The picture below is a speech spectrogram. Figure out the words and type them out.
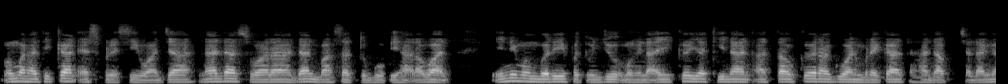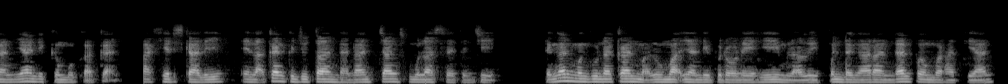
memerhatikan ekspresi wajah, nada suara dan bahasa tubuh pihak lawan. Ini memberi petunjuk mengenai keyakinan atau keraguan mereka terhadap cadangan yang dikemukakan. Akhir sekali, elakkan kejutan dan rancang semula strategi. Dengan menggunakan maklumat yang diperolehi melalui pendengaran dan pemerhatian,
